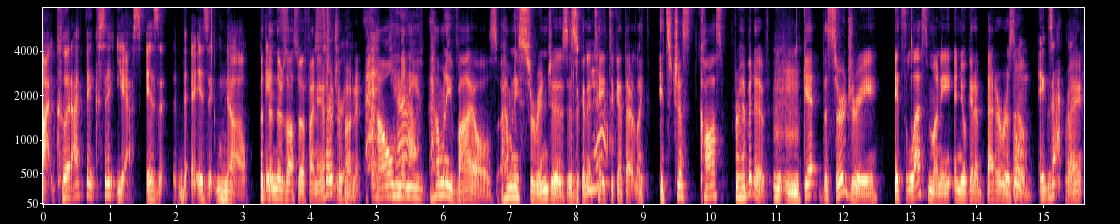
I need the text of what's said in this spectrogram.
I, could I fix it? Yes. Is it? Is it? No. But then It's there's also a financial surgery. component. How yeah. many how many vials, how many syringes is it going to Yeah. take to get there? Like it's just cost prohibitive. Get the surgery, it's less money and you'll get a better result. Boom. Exactly. Right?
